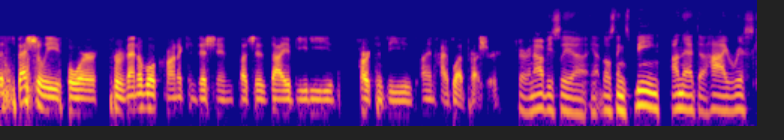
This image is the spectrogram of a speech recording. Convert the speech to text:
especially for preventable chronic conditions such as diabetes, heart disease, and high blood pressure. Sure, and obviously, uh, yeah, those things being on that uh, high risk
